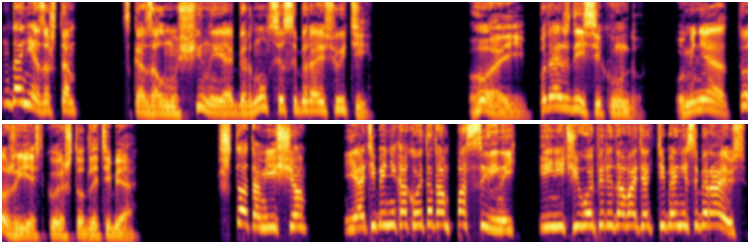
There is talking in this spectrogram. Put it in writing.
«Да не за что. — сказал мужчина и обернулся, собираясь уйти. «Ой, подожди секунду. У меня тоже есть кое-что для тебя». «Что там еще? Я тебе не какой-то там посыльный, и ничего передавать от тебя не собираюсь».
